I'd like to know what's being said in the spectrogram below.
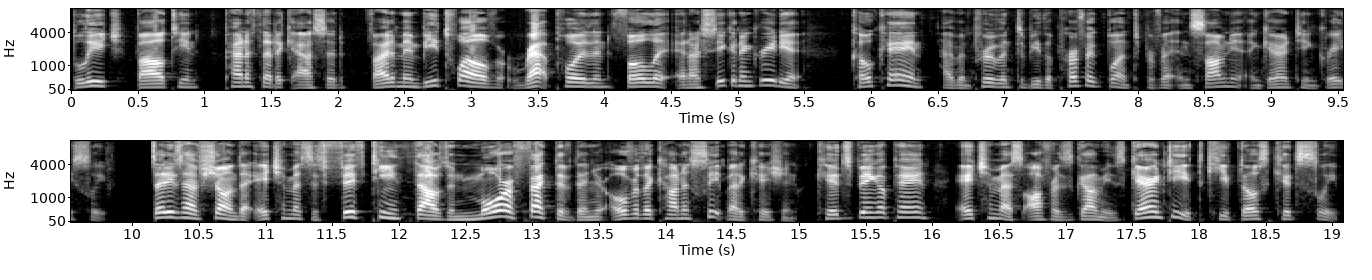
bleach, biotin, pantothenic acid, vitamin B12, rat poison, folate, and our secret ingredient, cocaine, have been proven to be the perfect blend to prevent insomnia and guaranteeing great sleep. Studies have shown that HMS is 15,000 more effective than your over-the-counter sleep medication. Kids being a pain? HMS offers gummies guaranteed to keep those kids sleep.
